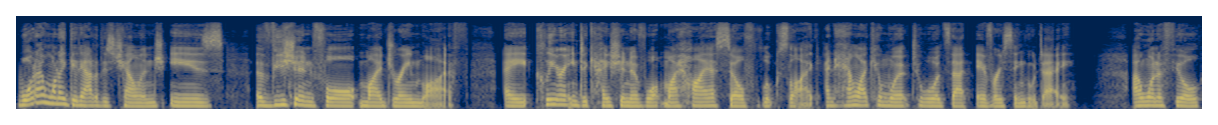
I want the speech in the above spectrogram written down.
What I want to get out of this challenge is a vision for my dream life a clearer indication of what my higher self looks like and how I can work towards that every single day. I want to feel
